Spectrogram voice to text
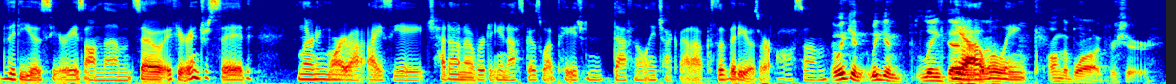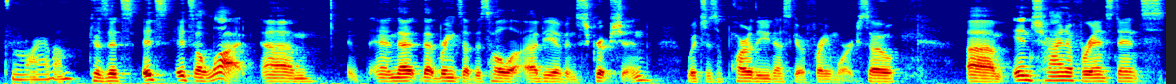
video series on them. So if you're interested in learning more about ICH, head on over to UNESCO's webpage and definitely check that out because the videos are awesome. and we can we can link that Yeah, the, we'll link on the blog for sure some more of them. because it's it's it's a lot. Um, and that, that brings up this whole idea of inscription, which is a part of the UNESCO framework. So, um, in China, for instance,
